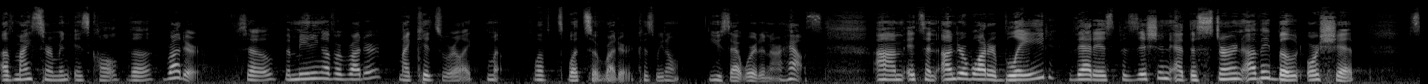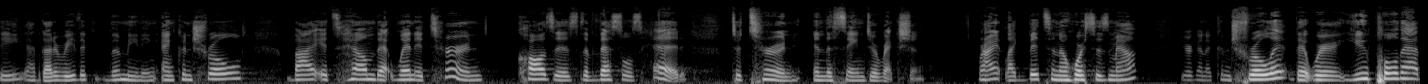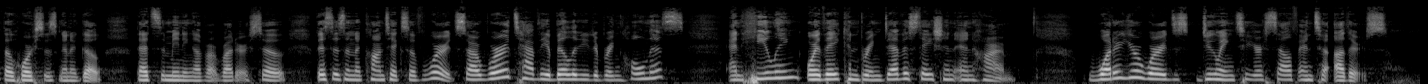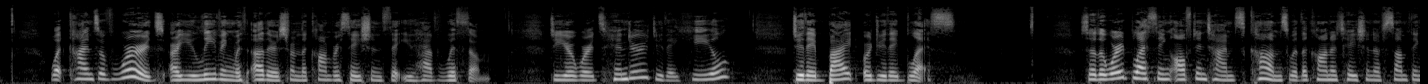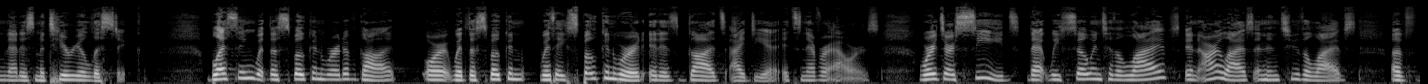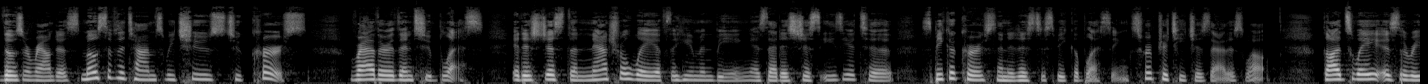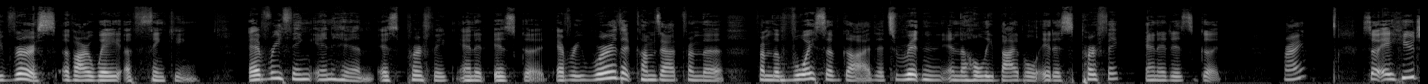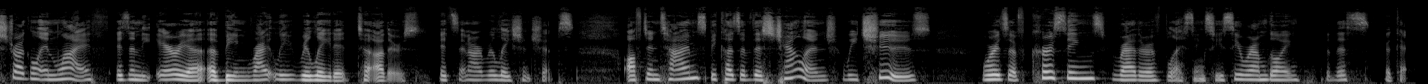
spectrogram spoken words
of my sermon is called The Rudder. So, the meaning of a rudder, my kids were like, what's, what's a rudder? Because we don't use that word in our house. Um, it's an underwater blade that is positioned at the stern of a boat or ship. See, I've got to read the, the meaning. And controlled by its helm that when it turned causes the vessel's head to turn in the same direction. Right? Like bits in a horse's mouth. You're going to control it, that where you pull that, the horse is going to go. That's the meaning of our rudder. So this is in the context of words. So our words have the ability to bring wholeness and healing, or they can bring devastation and harm. What are your words doing to yourself and to others? What kinds of words are you leaving with others from the conversations that you have with them? Do your words hinder? Do they heal? Do they bite or do they bless? So the word blessing oftentimes comes with a connotation of something that is materialistic. Blessing with the spoken word of God or with a spoken with a spoken word it is God's idea. It's never ours. Words are seeds that we sow into the lives in our lives and into the lives of those around us. Most of the times we choose to curse rather than to bless. It is just the natural way of the human being is that it's just easier to speak a curse than it is to speak a blessing. Scripture teaches that as well. God's way is the reverse of our way of thinking. Everything in him is perfect and it is good. Every word that comes out from the from the voice of God that's written in the Holy Bible, it is perfect and it is good. Right? So a huge struggle in life is in the area of being rightly related to others it's in our relationships. Oftentimes, because of this challenge, we choose words of cursings rather of blessings. So you see where I'm going with this? Okay.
